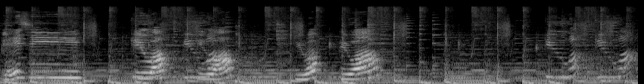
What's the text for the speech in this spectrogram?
ページ。ピュア？ピュア？ピュア？ピュア？ピュア？ピュア？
